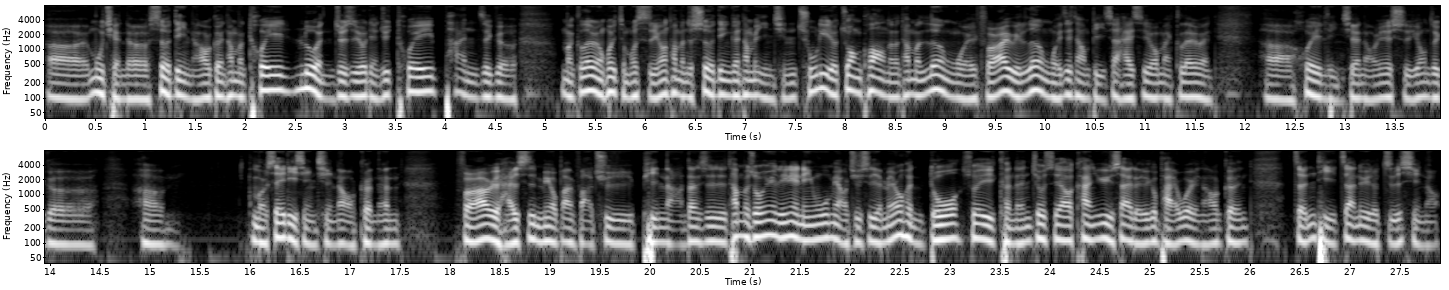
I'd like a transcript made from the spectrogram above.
呃目前的设定，然后跟他们推论，就是有点去推判这个 McLaren 会怎么使用他们的设定，跟他们引擎出力的状况呢？他们认为 Ferrari 认为这场比赛还是由 McLaren 呃会领先哦，因为使用这个呃 Mercedes 引擎哦，可能。Ferrari 还是没有办法去拼啊。但是他们说，因为零点零五秒其实也没有很多，所以可能就是要看预赛的一个排位，然后跟整体战略的执行哦。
